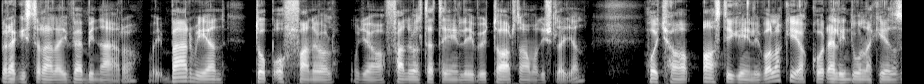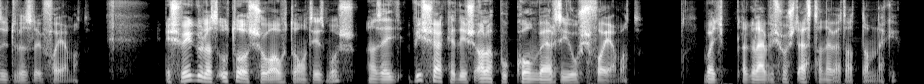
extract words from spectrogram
regisztrál egy webinára, vagy bármilyen top of funnel, ugye a funnel tetején lévő tartalmad is legyen, hogyha azt igényli valaki, akkor elindul neki ez az üdvözlő folyamat. És végül az utolsó automatizmus az egy viselkedés alapú konverziós folyamat vagy legalábbis most ezt a nevet adtam neki.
